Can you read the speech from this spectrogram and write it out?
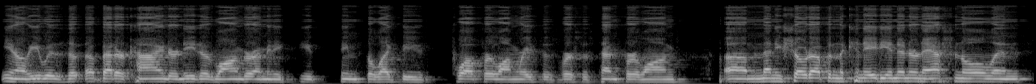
you know, he was a, a better kind or needed longer. I mean, he, he seems to like these 12 furlong races versus 10 furlongs. Um, and then he showed up in the Canadian International and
